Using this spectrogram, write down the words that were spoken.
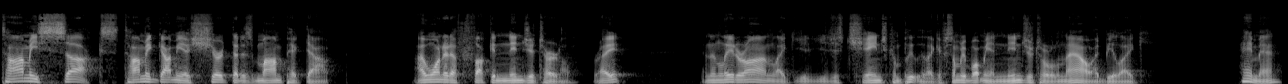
Tommy sucks. Tommy got me a shirt that his mom picked out. I wanted a fucking Ninja Turtle, right? And then later on, like you, you just change completely. Like if somebody bought me a Ninja Turtle now, I'd be like, Hey, man,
